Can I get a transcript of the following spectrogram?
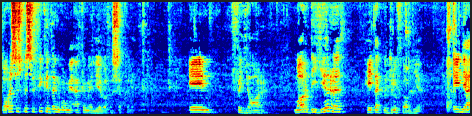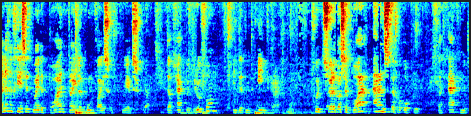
Daar is 'n spesifieke ding waarmee ek in my lewe gesukkel het. En vir jare. Maar die Here het ek bedroef daardeur. En die Heilige Gees het my dit baie duidelik kom wys of kweekskool dat ek bedroef hom en dit moet eind kry. Goed, so dit was 'n baie ernstige oproep dat ek moet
